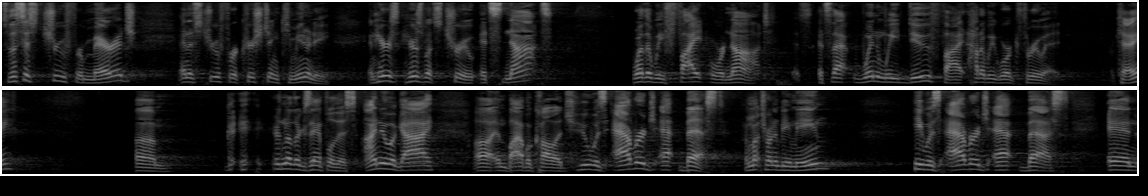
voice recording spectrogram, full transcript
So this is true for marriage and it's true for a Christian community. And here's, here's what's true it's not whether we fight or not, it's, it's that when we do fight, how do we work through it? Okay? Um, here's another example of this. I knew a guy uh, in Bible college who was average at best. I'm not trying to be mean. He was average at best. And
